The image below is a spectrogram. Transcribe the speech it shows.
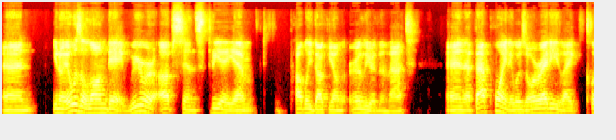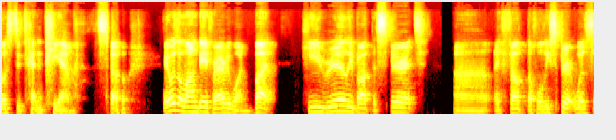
And, you know, it was a long day. We were up since 3 a.m., probably Dr. Young earlier than that. And at that point, it was already like close to 10 p.m. So it was a long day for everyone, but he really brought the spirit. Uh, I felt the Holy Spirit was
